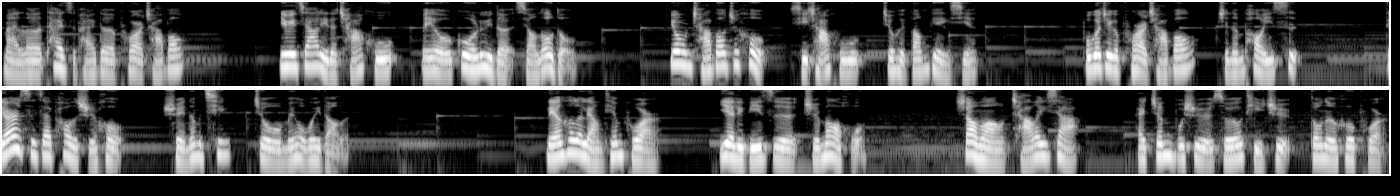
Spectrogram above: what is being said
买了太子牌的普洱茶包，因为家里的茶壶没有过滤的小漏斗，用茶包之后洗茶壶就会方便一些。不过这个普洱茶包只能泡一次，第二次再泡的时候水那么清就没有味道了。连喝了两天普洱，夜里鼻子直冒火。上网查了一下，还真不是所有体质都能喝普洱。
